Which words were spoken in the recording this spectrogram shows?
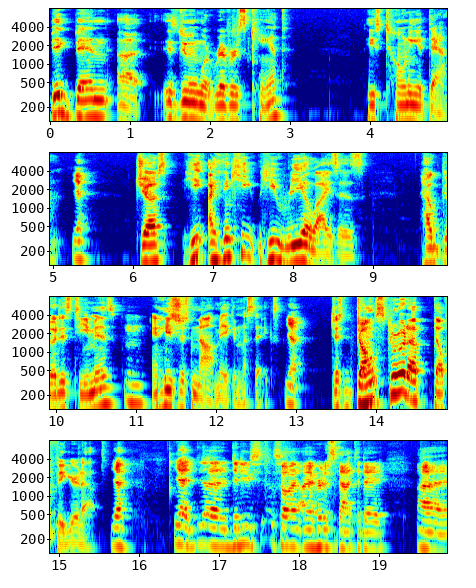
Big Ben uh, is doing what Rivers can't. He's toning it down. Yeah. Just he, I think he he realizes how good his team is, Mhm. and he's just not making mistakes. Yeah. Just don't screw it up. They'll figure it out. Yeah. Yeah. Uh, did you? So I, I heard a stat today. Uh,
